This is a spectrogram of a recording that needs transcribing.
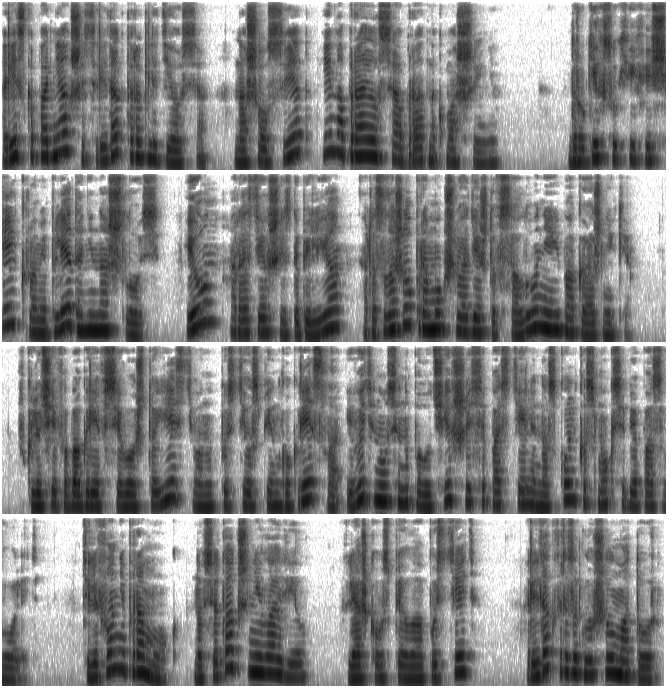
Резко поднявшись, редактор огляделся, нашел свет и направился обратно к машине. Других сухих вещей, кроме пледа, не нашлось, и он, раздевшись до белья, разложил промокшую одежду в салоне и багажнике. Включив обогрев всего, что есть, он отпустил спинку кресла и вытянулся на получившейся постели, насколько смог себе позволить. Телефон не промок, но все так же не ловил. Фляжка успела опустеть. Редактор заглушил мотор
